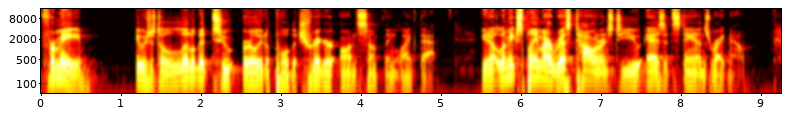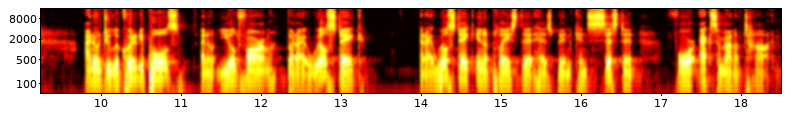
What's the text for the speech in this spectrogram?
for me, it was just a little bit too early to pull the trigger on something like that. You know, let me explain my risk tolerance to you as it stands right now. I don't do liquidity pools. I don't yield farm, but I will stake, and I will stake in a place that has been consistent for X amount of time.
